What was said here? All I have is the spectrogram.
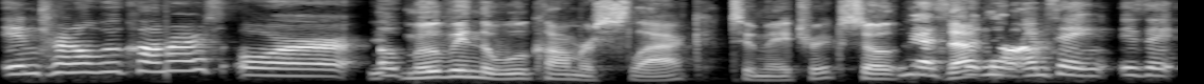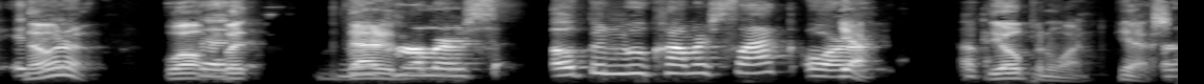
internal WooCommerce, or open? moving the WooCommerce Slack to Matrix. So Yes, that but no, I'm saying is it is no it no. Well, the but that is WooCommerce open WooCommerce Slack or Yeah. okay. the open one, yes. Uh,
